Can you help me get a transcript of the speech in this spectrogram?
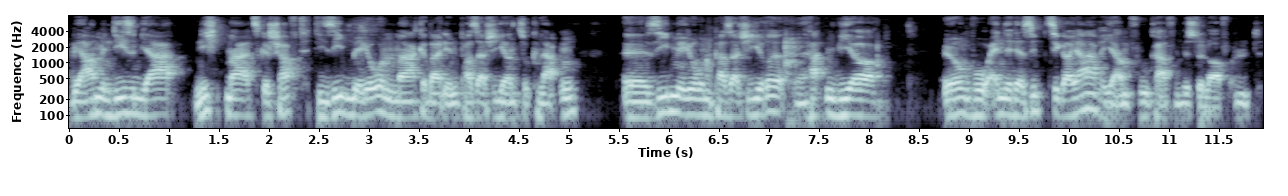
wir haben in diesem Jahr nicht mal geschafft, die sieben Millionen Marke bei den Passagieren zu knacken. Äh, sieben Millionen Passagiere hatten wir irgendwo Ende der 70er Jahre hier am Flughafen Düsseldorf. Und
